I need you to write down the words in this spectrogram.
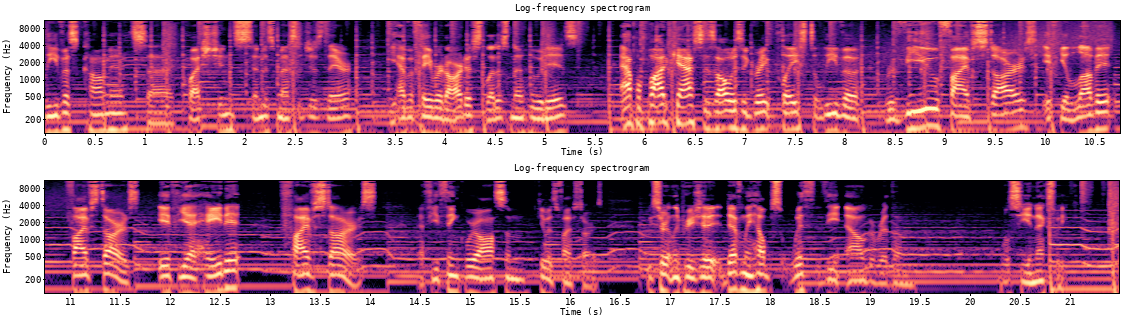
Leave us comments, uh, questions, send us messages there. If you have a favorite artist, let us know who it is. Apple Podcasts is always a great place to leave a review, five stars. If you love it, five stars. If you hate it, five stars. If you think we're awesome, give us five stars. We certainly appreciate it. It definitely helps with the algorithm. We'll see you next week.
